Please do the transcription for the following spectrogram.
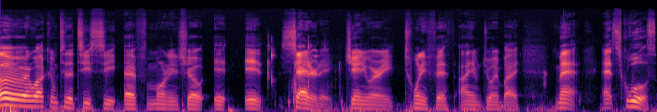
Hello and welcome to the TCF Morning Show. It is Saturday, January 25th. I am joined by Matt at schools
